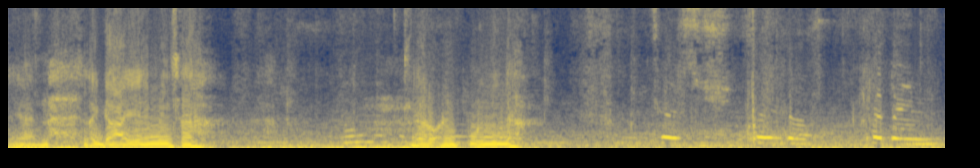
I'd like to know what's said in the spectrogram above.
Ayan. Lagayan namin sa laruan po nila. Just kind of put in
